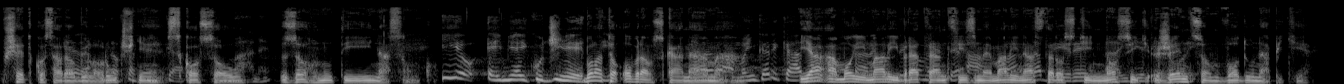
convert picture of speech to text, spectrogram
všetko sa robilo ručne, s kosou, zohnutý na slnku. Bola to obrovská námaha. Ja a moji malí bratranci sme mali na starosti nosiť žencom vodu na pitie.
